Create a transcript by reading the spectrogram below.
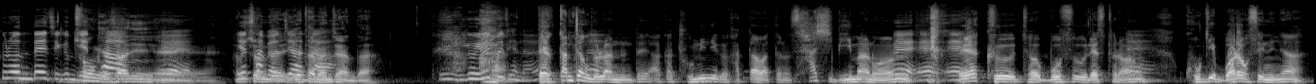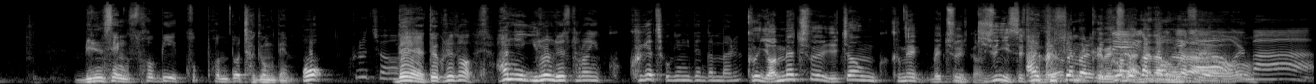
그런데 지금 총 예타 예산이 예. 예. 예타 30조인데 면제한다. 예타 면제한다. 이, 이거 이래도 아, 되나요? 내가 깜짝 네. 놀랐는데 아까 조민이가 갔다 왔다는 42만 원. 예, 예, 예. 그저 모수 레스토랑 예. 거기에 뭐라고 써 있느냐? 민생 소비 쿠폰도 적용됨. 어? 그렇죠. 네, 네. 그래서 아니 이런 레스토랑이 그- 그게 적용이 된단 말이에요? 그 연매출 일정 금액 매출 그러니까. 기준이 있을 아, 텐데요. 글쎄 근데 말이에요. 그 근데 매출 안 깜짝 되나 보구나. 놀랐어요. 얼마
